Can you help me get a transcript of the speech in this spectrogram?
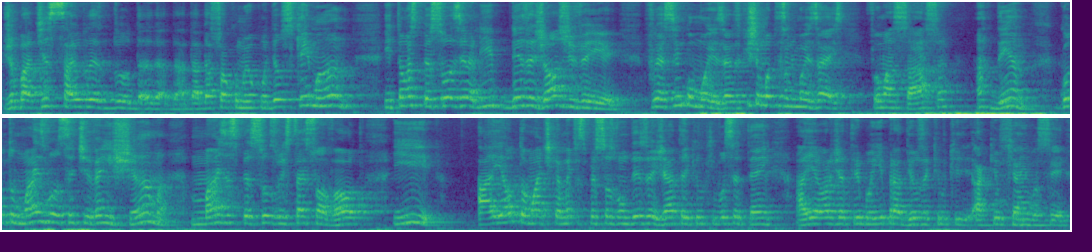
João Batista saiu do, do, da, da, da, sua comunhão com Deus queimando. Então as pessoas iam ali desejosas de ver ele. Foi assim com Moisés. O que chamou a atenção de Moisés? Foi uma sarça ardendo. Quanto mais você tiver em chama, mais as pessoas vão estar em sua volta. E aí automaticamente as pessoas vão desejar ter aquilo que você tem. Aí é hora de atribuir para Deus aquilo que, aquilo que há em você.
